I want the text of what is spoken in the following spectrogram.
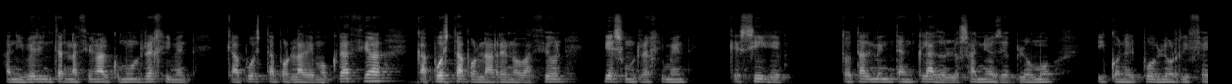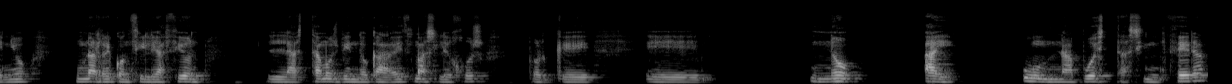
a nivel internacional como un régimen que apuesta por la democracia, que apuesta por la renovación y es un régimen que sigue totalmente anclado en los años de plomo y con el pueblo rifeño una reconciliación. La estamos viendo cada vez más lejos porque eh, no hay una apuesta sincera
